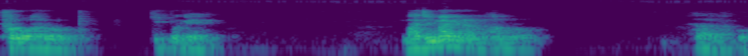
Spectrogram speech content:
하루하루 기쁘게 마지막이라는 마음으로 살아가고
